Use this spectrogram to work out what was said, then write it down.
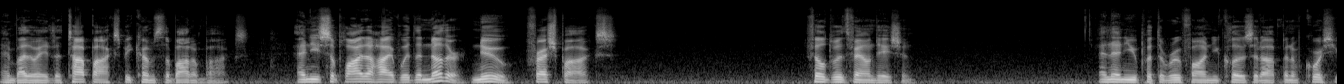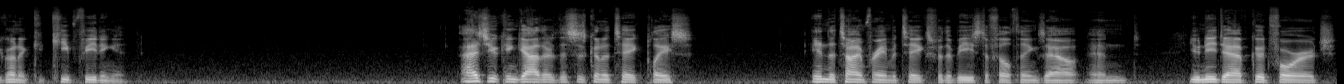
and by the way, the top box becomes the bottom box. And you supply the hive with another new fresh box filled with foundation. And then you put the roof on, you close it up, and of course you're going to keep feeding it. As you can gather, this is going to take place in the time frame it takes for the bees to fill things out, and you need to have good forage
